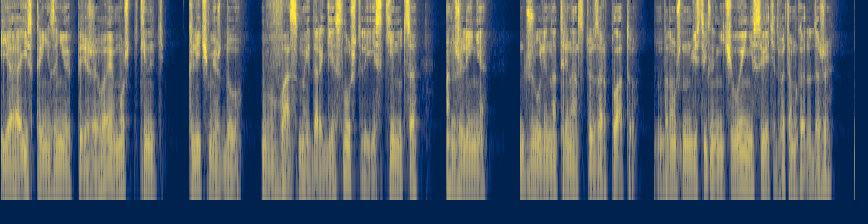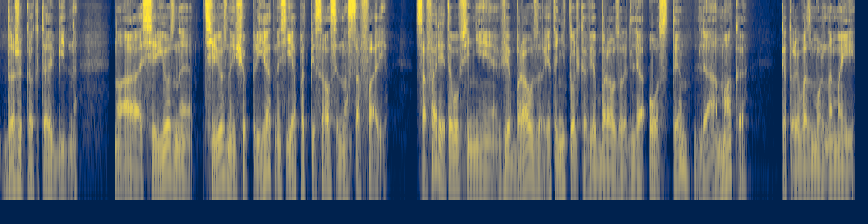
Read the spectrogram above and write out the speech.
Я искренне за нее переживаю. Может кинуть клич между вас, мои дорогие слушатели, и скинуться Анжелине Джули на 13-ю зарплату. Потому что ну, действительно ничего и не светит в этом году. Даже, даже как-то обидно. Ну, а серьезная, серьезная еще приятность, я подписался на Safari. Safari это вовсе не веб-браузер, это не только веб-браузер для OS X, для Mac, который, возможно, мои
